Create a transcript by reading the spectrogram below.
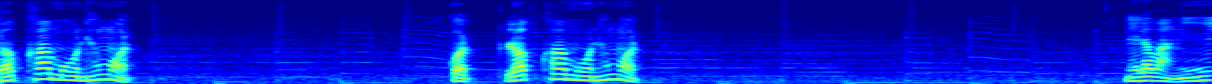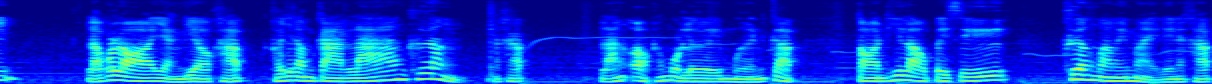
ลบข้อมูลทั้งหมด กดลบข้อมูลทั้งหมด ในระหว่างนี้เราก็รออย่างเดียวครับ เขาจะทำการล้างเครื่องนะครับ ล้างออกทั้งหมดเลยเหมือนกับตอนที่เราไปซื้อเครื่องมาใหม่ ๆ เลยนะครับ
